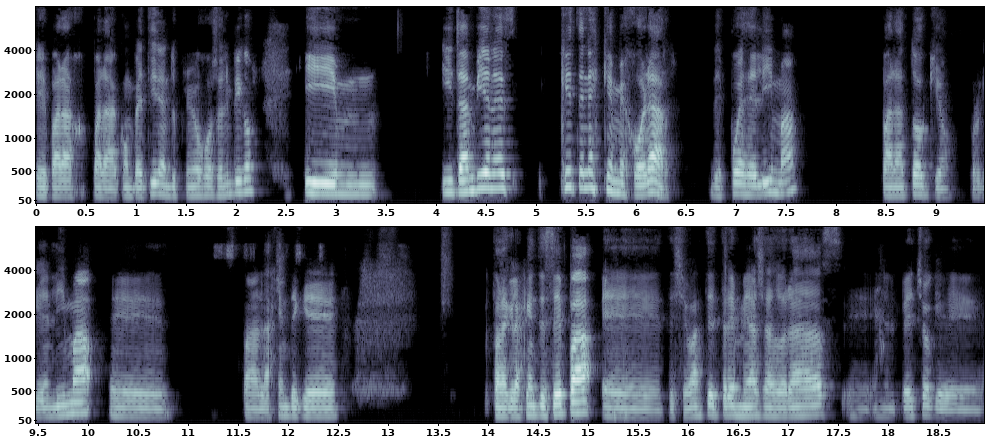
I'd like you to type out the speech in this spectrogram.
eh, para, para competir en tus primeros Juegos Olímpicos. Y, y también es, ¿qué tenés que mejorar después de Lima para Tokio? Porque en Lima, eh, para la gente que, para que la gente sepa, eh, te llevaste tres medallas doradas eh, en el pecho que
